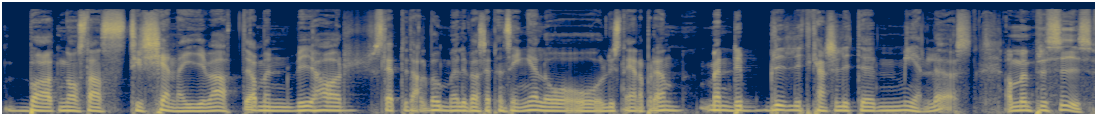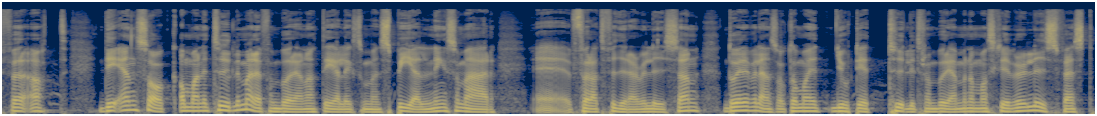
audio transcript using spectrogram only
bara någonstans tillkännagiva att ja, men vi har släppt ett album eller vi har släppt en singel och, och lyssna gärna på den. Men det blir lite, kanske lite menlöst. Ja men precis, för att det är en sak, om man är tydlig med det från början att det är liksom en spelning som är Eh, för att fira releasen, då är det väl en sak. De har ju gjort det tydligt från början, men om man skriver releasefest,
